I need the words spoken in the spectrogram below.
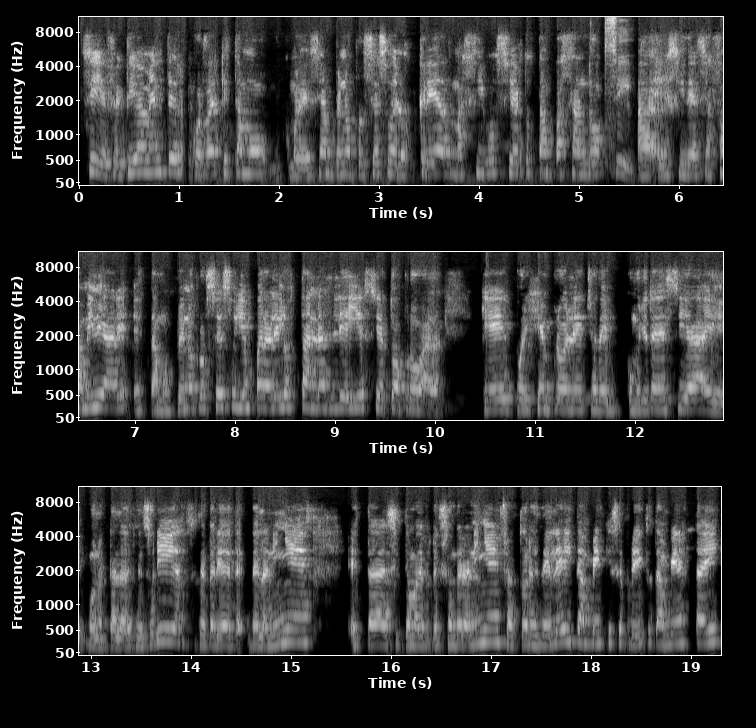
Sí, efectivamente, recordar que estamos, como le decía, en pleno proceso de los CREAD masivos, ¿cierto? Están pasando a residencias familiares, estamos en pleno proceso y en paralelo están las leyes, ¿cierto?, aprobadas que es, por ejemplo, el hecho de, como yo te decía, eh, bueno, está la Defensoría, la Secretaría de, la Niñez, está el Sistema de Protección de la Niñez, factores de ley también, que ese proyecto también está ahí,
